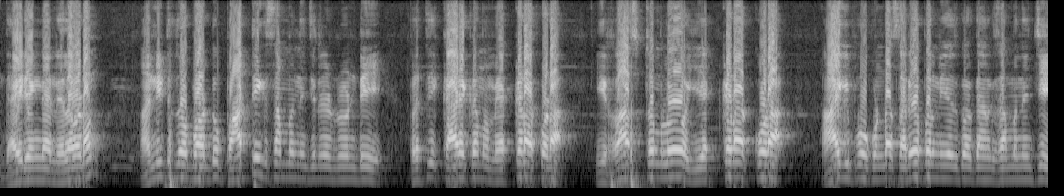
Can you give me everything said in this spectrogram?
ధైర్యంగా నిలవడం అన్నిటితో పాటు పార్టీకి సంబంధించినటువంటి ప్రతి కార్యక్రమం ఎక్కడా కూడా ఈ రాష్ట్రంలో ఎక్కడా కూడా ఆగిపోకుండా సర్వేపల్లి నియోజకవర్గానికి సంబంధించి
